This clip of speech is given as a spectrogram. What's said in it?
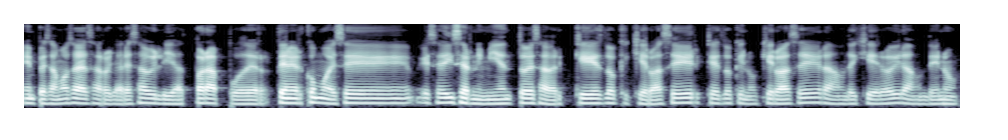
empezamos a desarrollar esa habilidad para poder tener como ese, ese discernimiento de saber qué es lo que quiero hacer, qué es lo que no quiero hacer, a dónde quiero ir, a dónde no.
